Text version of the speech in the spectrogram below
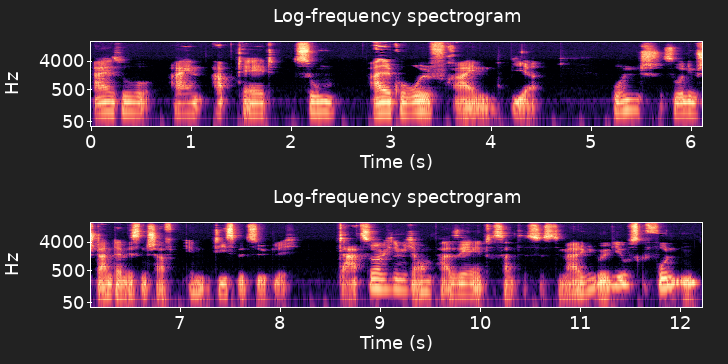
also ein Update zum alkoholfreien Bier und so dem Stand der Wissenschaft in diesbezüglich. Dazu habe ich nämlich auch ein paar sehr interessante Systematic Reviews gefunden.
